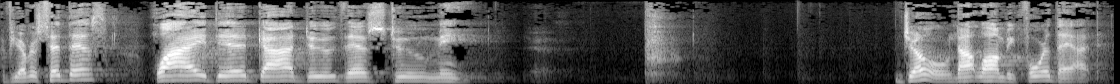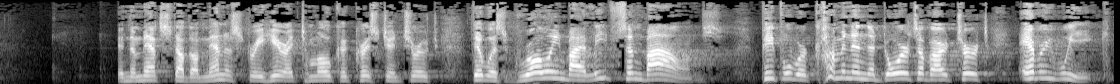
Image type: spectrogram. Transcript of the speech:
have you ever said this? Why did God do this to me? Joe, not long before that, in the midst of a ministry here at Tomoka Christian Church that was growing by leaps and bounds. People were coming in the doors of our church every week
